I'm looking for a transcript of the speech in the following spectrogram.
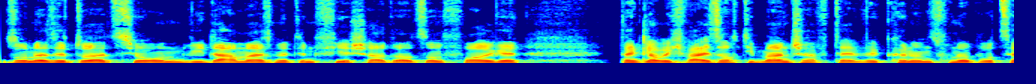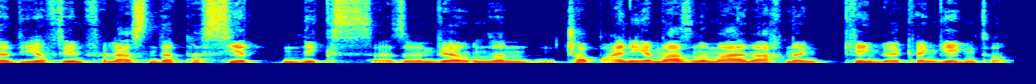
so einer Situation wie damals mit den vier Shutouts und Folge, dann glaube ich, weiß auch die Mannschaft, wir können uns hundertprozentig auf den verlassen, da passiert nichts. Also wenn wir unseren Job einigermaßen normal machen, dann kriegen wir kein Gegentor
